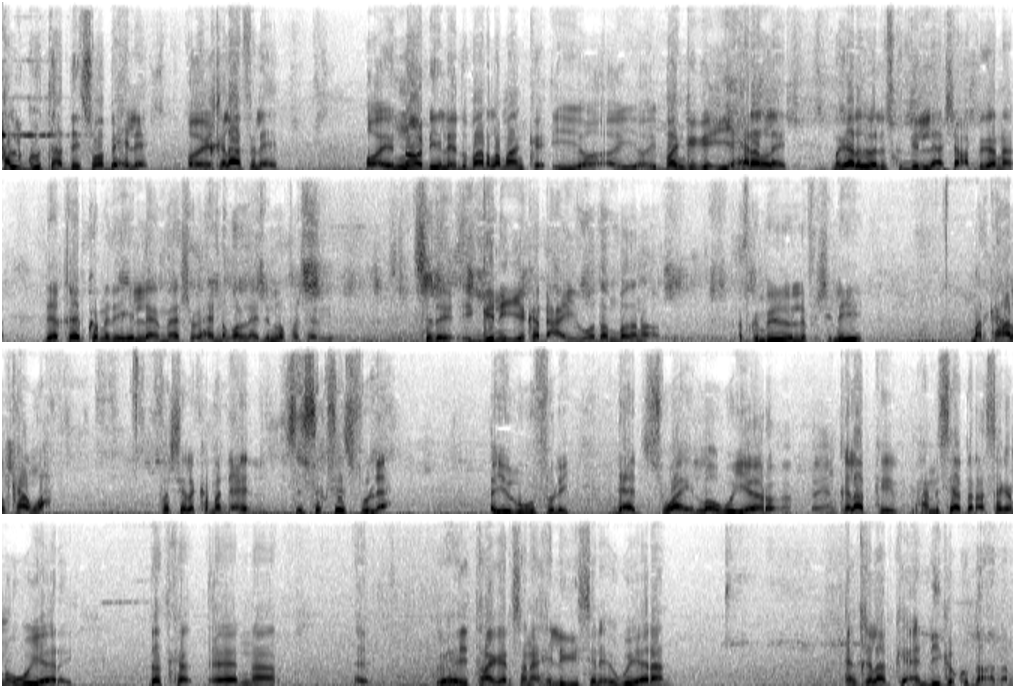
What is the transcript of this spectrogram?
hal guuto hadday soo bixi lahayd oo ay khilaafi lahayd oo ay noo dhihi lahayd baarlamaanka iyo iyo bangiga iyo xiran lahayd magaalada waa la isku dili lahaa shacbigana. Dee qayb ka mid a heli lahaa meesha waxay noqon lahayd in la fashiliyo sida geni iyo ka dhacay wadan badan oo afgambiyadoo la fashiliyey marka halkan wax fashila kama dhicin si successful ah ayuu ugu fulay. That's why loogu yeero inqilaabkii maxamed saabir asagana ugu yeeray dadka wixii taageersanaa xilligiisina ay ugu yeeraan inqilaabka aan dhiigga ku daadan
